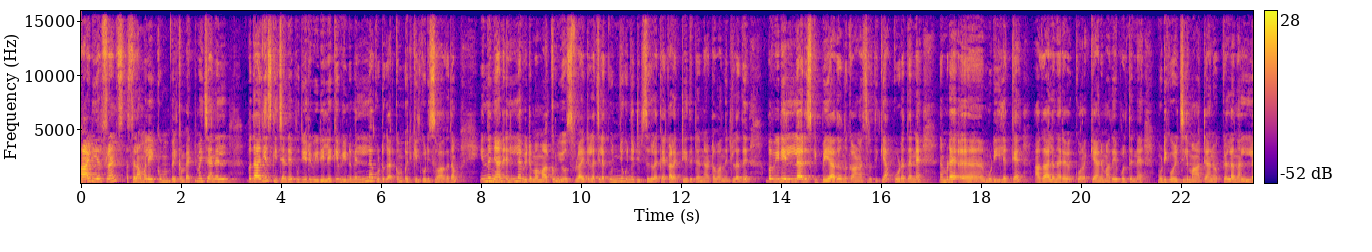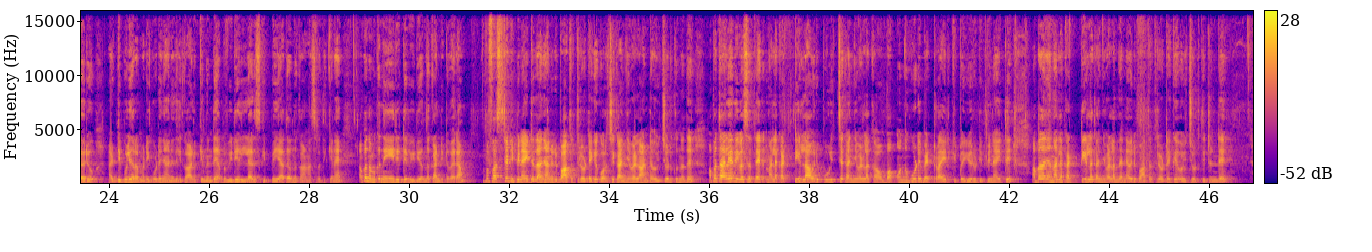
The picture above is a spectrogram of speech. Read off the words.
Hi dear friends അസ്സാം വലൈക്കും welcome back to my channel അപ്പോൾ ദാരിയസ് കിച്ചന്റെ പുതിയൊരു വീഡിയോയിലേക്ക് വീണ്ടും എല്ലാ കൂട്ടുകാർക്കും ഒരിക്കൽ കൂടി സ്വാഗതം. ഇന്ന് ഞാൻ എല്ലാ വീട്ടമ്മമാർക്കും യൂസ്ഫുൾ ആയിട്ടുള്ള ചില കുഞ്ഞു കുഞ്ഞു ടിപ്സുകളൊക്കെ കളക്ട് ചെയ്തിട്ട് തന്നെ കേട്ടോ വന്നിട്ടുള്ളത്. അപ്പോൾ വീഡിയോ എല്ലാവരും സ്കിപ്പ് ചെയ്യാതെ ഒന്ന് കാണാൻ ശ്രദ്ധിക്കുക. കൂടെ തന്നെ നമ്മുടെ മുടിയിലൊക്കെ അകാല നിര കുറയ്ക്കാനും അതേപോലെ തന്നെ മുടി കൊഴിച്ചിൽ മാറ്റാനും ഒക്കെ ഉള്ള നല്ലൊരു അടിപൊളി റെമഡിയും കൂടെ ഞാനിതിൽ കാണിക്കുന്നുണ്ട്. അപ്പോൾ വീഡിയോ എല്ലാവരും സ്കിപ്പ് ചെയ്യാതെ ഒന്ന് കാണാൻ ശ്രദ്ധിക്കണേ. അപ്പോൾ നമുക്ക് നേരിട്ട് വീഡിയോ ഒന്ന് കണ്ടിട്ട് വരാം. അപ്പോൾ ഫസ്റ്റ് ടിപ്പിനായിട്ട് ഇതാ ഞാനൊരു പാത്രത്തിലോട്ടേക്ക് കുറച്ച് കഞ്ഞിവെള്ളമാണ് ഒഴിച്ചു കൊടുക്കുന്നത് അപ്പോൾ തലേ ദിവസത്തെ നല്ല കട്ടിയുള്ള ആ ഒരു പുളിച്ച കഞ്ഞിവെള്ളമൊക്കെ ആകുമ്പോൾ ഒന്നും കൂടി ബെറ്റർ ആയിരിക്കും കേട്ടോ ഈ ഒരു ടിപ്പിനായിട്ട് അപ്പോൾ ഞാൻ നല്ല കട്ടിയുള്ള കഞ്ഞിവെള്ളം തന്നെ ഒരു പാത്രത്തിലോട്ടേക്ക് ഒഴിച്ചു കൊടുത്തിട്ടുണ്ട്.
